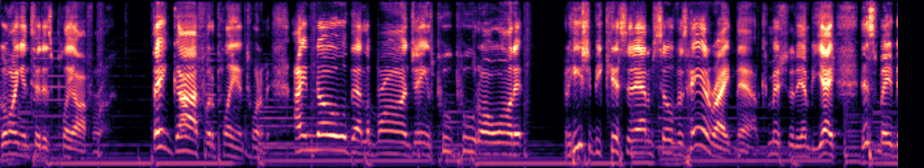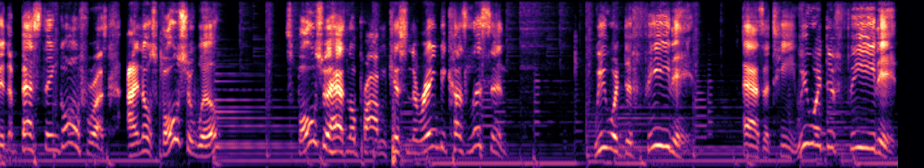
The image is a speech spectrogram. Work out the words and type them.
going into this playoff run. Thank God for the play-in tournament. I know that LeBron James poo-pooed all on it, but he should be kissing Adam Silver's hand right now, commissioner of the NBA. This may be the best thing going for us. I know Spoelstra will. Spoelstra has no problem kissing the ring because listen, we were defeated as a team. We were defeated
